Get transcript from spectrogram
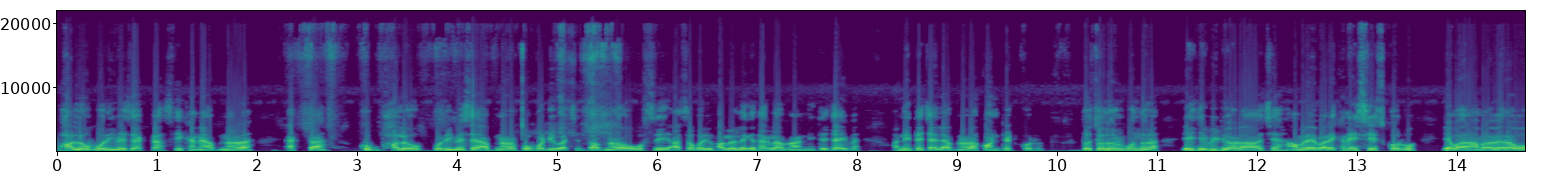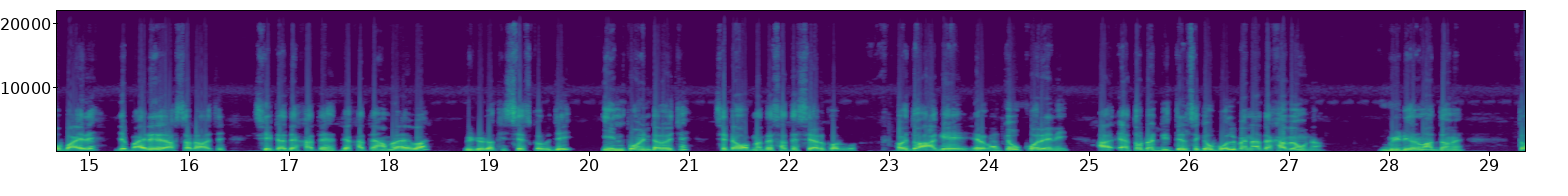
ভালো পরিবেশ একটা, সেখানে আপনারা একটা খুব ভালো পরিবেশে আপনারা প্রপার্টি পাচ্ছেন। তো আপনারা অবশ্যই আশা করি ভালো লেগে থাকলে আপনারা নিতে চাইবেন, আর নিতে চাইলে আপনারা কন্ট্যাক্ট করুন। তো চলুন বন্ধুরা, এই যে ভিডিওটা আছে, আমরা এবার এখানেই শেষ করব। এবার আমরা বেরাবো বাইরে, যে বাইরের রাস্তাটা আছে, সেটা দেখাতে দেখাতে আমরা এবার ভিডিওটাকে শেষ করব। যে ইন পয়েন্টটা রয়েছে, সেটাও আপনাদের সাথে শেয়ার করব। হয়তো আগে এরকম কেউ করেনি আর এতটা ডিটেলসে কেউ বলবে না, দেখাবেও না ভিডিওর মাধ্যমে। তো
